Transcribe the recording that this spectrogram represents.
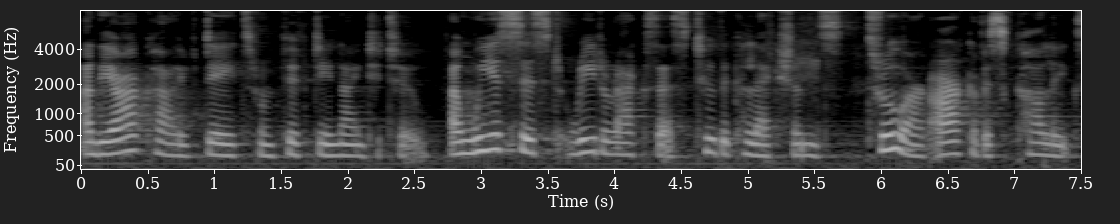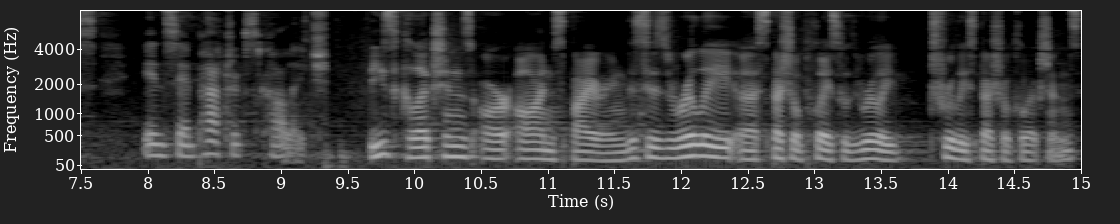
and the archive dates from 1592. And we assist reader access to the collections through our archivist colleagues in St. Patrick's College. These collections are awe inspiring. This is really a special place with really, truly special collections.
